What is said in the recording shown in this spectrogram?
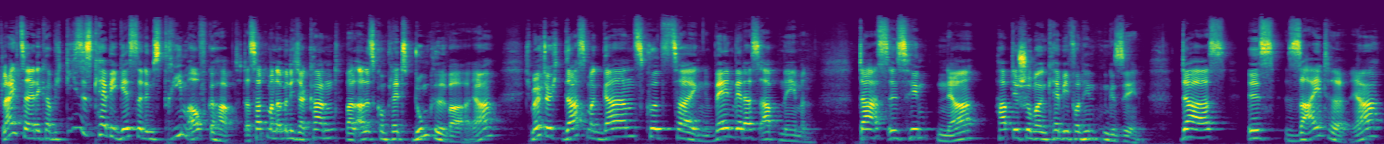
Gleichzeitig habe ich dieses Cabby gestern im Stream aufgehabt. Das hat man aber nicht erkannt, weil alles komplett dunkel war, ja? Ich möchte euch das mal ganz kurz zeigen, wenn wir das abnehmen. Das ist hinten, ja? Habt ihr schon mal ein Cabby von hinten gesehen? Das ist Seite, ja?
